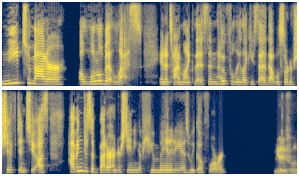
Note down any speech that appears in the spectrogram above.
need to matter a little bit less in a time like this. And hopefully, like you said, that will sort of shift into us having just a better understanding of humanity as we go forward. Beautiful.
